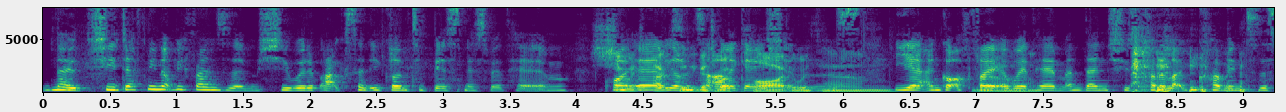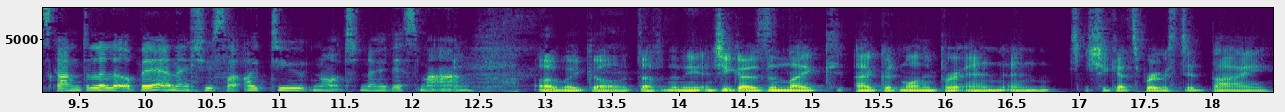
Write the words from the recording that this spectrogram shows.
no, she'd definitely not be friends with him. She would have accidentally gone to business with him quite early on to a party allegations. with him. Yeah, and got a photo Yeah. with him, and then she's kind of like come into the scandal a little bit, and then she's like, "I do not know this man." Oh my god, definitely. And she goes and like uh, Good Morning Britain, and she gets roasted by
